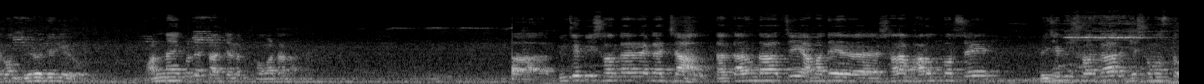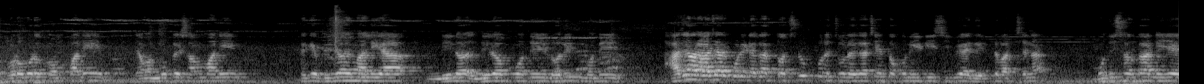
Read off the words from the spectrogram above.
এবং বিরোধীরই হোক, অন্যায় করলে তার যেন ক্ষমাটা না বিজেপি সরকারের একটা চাল, তার কারণটা হচ্ছে আমাদের সারা ভারতবর্ষে বিজেপি সরকার যে সমস্ত বড় বড় কোম্পানি যেমন মুকেশ আম্বানি থেকে বিজয় মালিয়া নীরব মোদী, ললিত মোদী, হাজার হাজার কোটি টাকার তছরূপ করে চলে গেছে, তখন ইডি সিবিআই দেখতে পাচ্ছে না। মোদী সরকার নিজে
